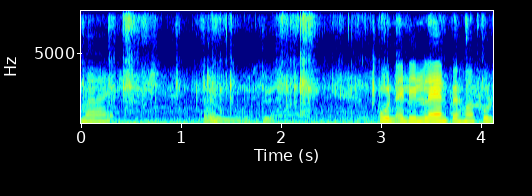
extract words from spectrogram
ไม้จุ๊บจุ๊บหุ่นไอดินแลนไปฮอดพุ่น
